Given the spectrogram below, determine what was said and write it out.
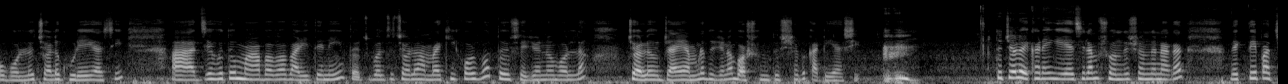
ও বলল, চলো ঘুরেই আসি। আর যেহেতু মা বাবা বাড়িতে নেই, তো বলছে, চলো আমরা কি করব? তো সেই জন্য বললাম চলো যাই, আমরা দুজনে বসন্ত উৎসবে কাটিয়ে আসি। তো চলো এখানে গিয়েছিলাম সন্ধ্যে সন্ধ্যে নাগাদ। দেখতেই পাচ্ছ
